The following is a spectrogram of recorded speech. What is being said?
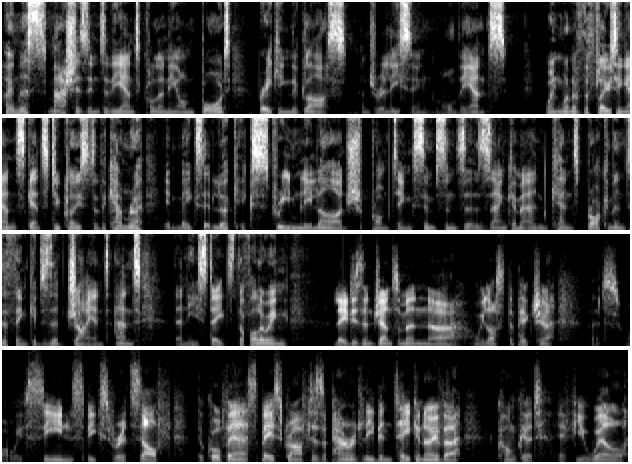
Homer smashes into the ant colony on board, breaking the glass and releasing all the ants. When one of the floating ants gets too close to the camera, it makes it look extremely large, prompting Simpsons' anchorman Kent Brockman to think it is a giant ant. Then he states the following Ladies and gentlemen, uh, we lost the picture, but what we've seen speaks for itself. The Corvair spacecraft has apparently been taken over, conquered, if you will,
